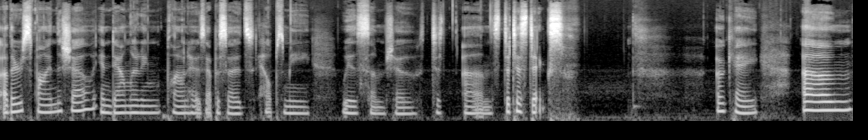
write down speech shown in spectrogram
others find the show, and downloading Plow and Hose episodes helps me with some show t- um, statistics. okay. Um,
